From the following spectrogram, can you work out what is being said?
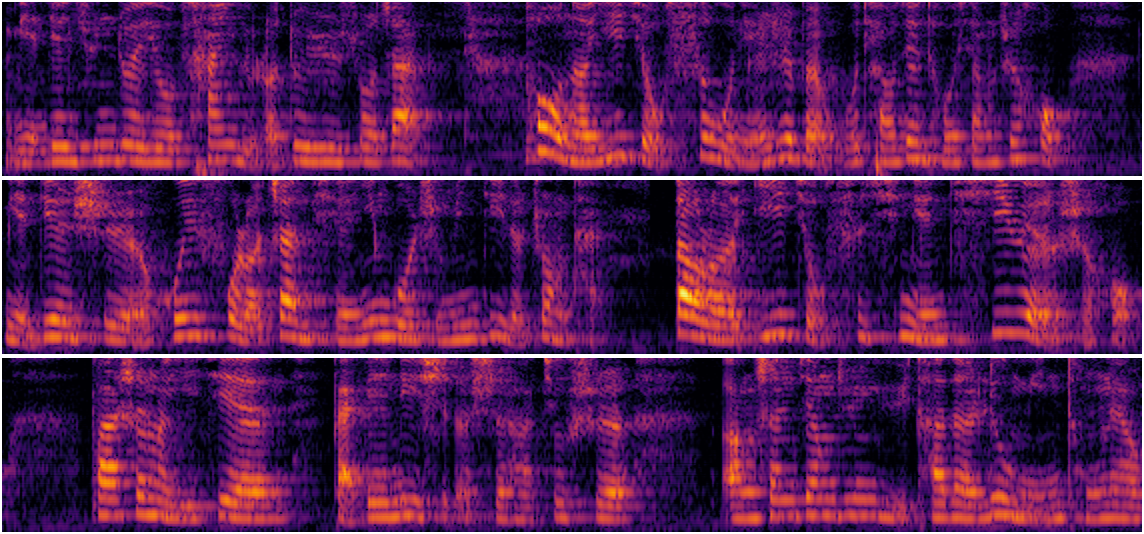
缅甸军队又参与了对日作战。后呢，一九四五年日本无条件投降之后，缅甸是恢复了战前英国殖民地的状态。到了一九四七年七月的时候，发生了一件改变历史的事哈，就是昂山将军与他的六名同僚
